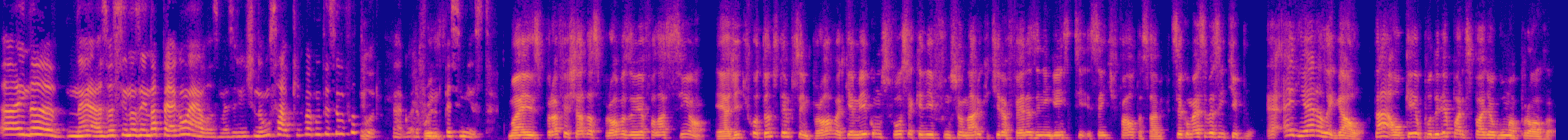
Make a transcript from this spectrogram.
ainda, né, as vacinas ainda pegam elas, mas a gente não sabe o que vai acontecer no futuro. Agora eu fui muito pessimista. Mas para fechar das provas, eu ia falar assim, ó, é, a gente ficou tanto tempo sem prova que é meio como se fosse aquele funcionário que tira férias e ninguém se, sente falta, sabe? Você começa a ver assim, tipo, é, ele era legal, tá, ok, eu poderia participar de alguma prova,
